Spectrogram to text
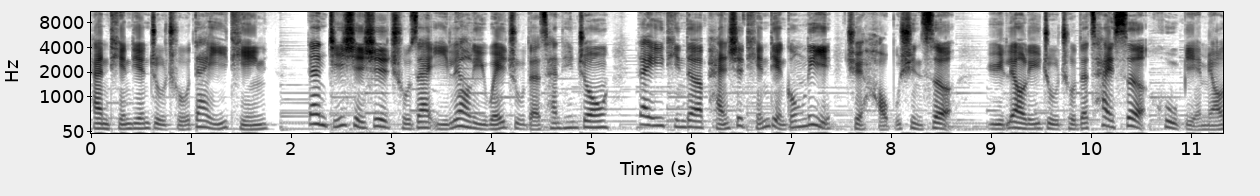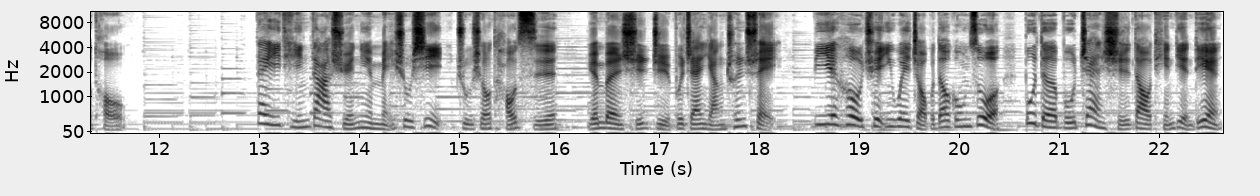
和甜点主厨戴怡婷，但即使是处在以料理为主的餐厅中，戴怡婷的盘式甜点功力却毫不逊色，与料理主厨的菜色互别苗头。戴怡婷大学念美术系，主修陶瓷，原本十指不沾阳春水，毕业后却因为找不到工作，不得不暂时到甜点店、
